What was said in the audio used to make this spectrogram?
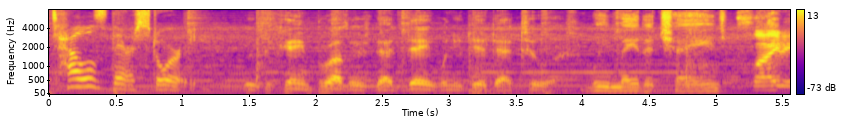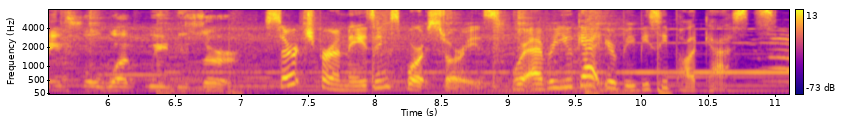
tells their story. We became brothers that day when you did that to us. We made a change. Fighting for what we deserve. Search for Amazing Sports Stories wherever you get your BBC podcasts.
